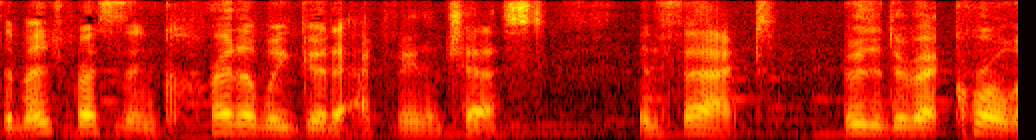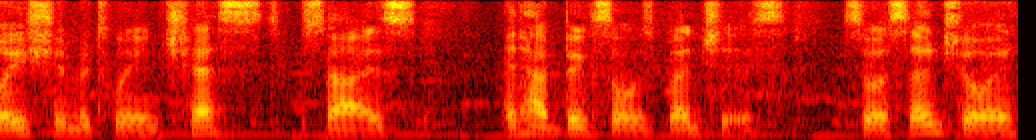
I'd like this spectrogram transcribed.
The bench press is incredibly good at activating the chest. In fact, there's a direct correlation between chest size and how big someone's bench is. So essentially,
